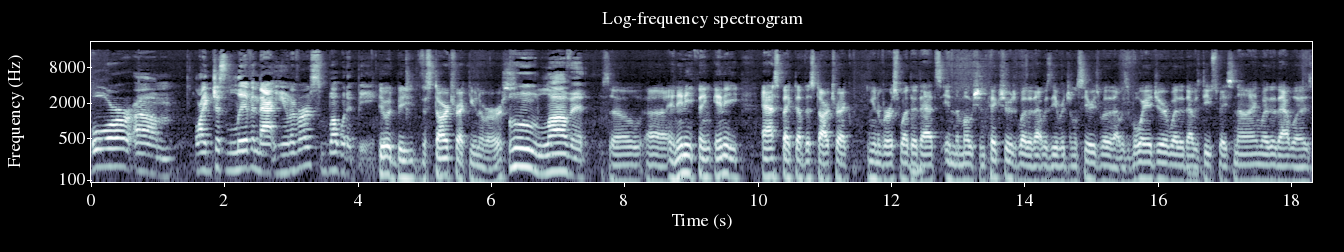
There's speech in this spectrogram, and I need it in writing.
or um, like just live in that universe, what would it be? It would be the Star Trek universe. Ooh, love it. So, uh, and anything, any aspect of the Star Trek universe, whether that's in the motion pictures, whether that was the original series, whether that was Voyager, whether that was Deep Space Nine, whether that was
